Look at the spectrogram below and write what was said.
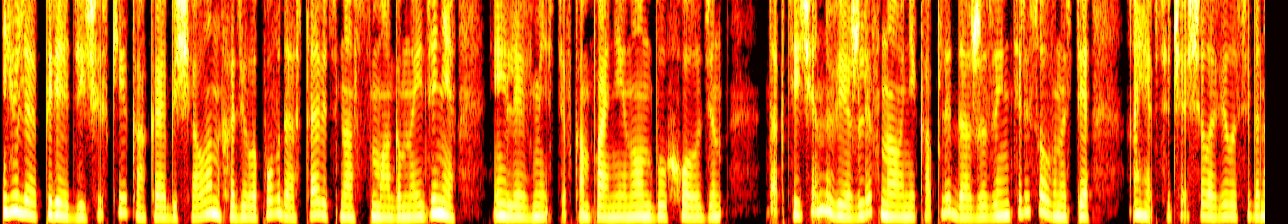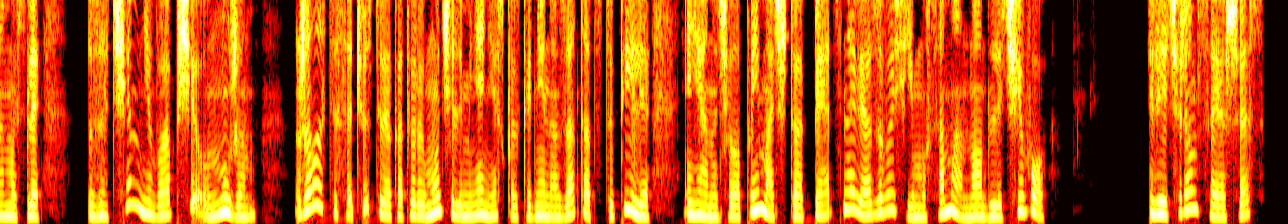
Юля периодически, как и обещала, находила поводы оставить нас с магом наедине или вместе в компании, но он был холоден. Тактичен, вежлив, но ни капли даже заинтересованности. А я все чаще ловила себя на мысли «Зачем мне вообще он нужен?» Жалость и сочувствие, которые мучили меня несколько дней назад, отступили, и я начала понимать, что опять навязываюсь ему сама, но для чего? Вечером Сэшес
